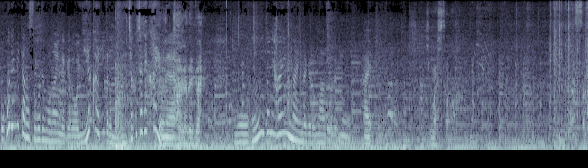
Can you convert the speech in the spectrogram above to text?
ここで見たらそうでもないんだけど家帰ったらもうめちゃくちゃでかいよね。でかいもう本当に入んないんだけどまあそれも。うはい。しました。寒い。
